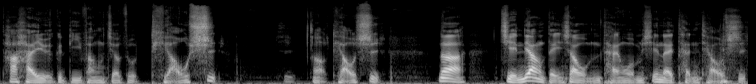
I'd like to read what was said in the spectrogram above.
它还有一个地方叫做调试，是啊，调试。那减量等一下我们谈，我们先来谈调试。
